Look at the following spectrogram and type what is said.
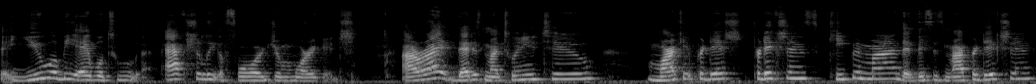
that you will be able to actually afford your mortgage. All right, that is my 22 market predict- predictions. Keep in mind that this is my prediction.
